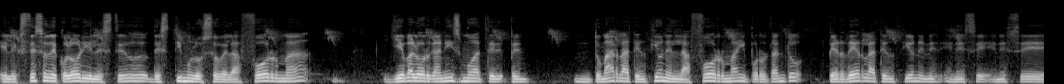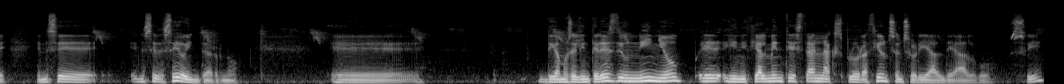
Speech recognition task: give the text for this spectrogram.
el exceso de color y el exceso de estímulo sobre la forma lleva al organismo a tomar la atención en la forma y por lo tanto perder la atención en, e-, ese, en, ese, deseo interno. Eh, digamos, el interés de un niño eh, inicialmente está en la exploración sensorial de algo, ¿sí?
